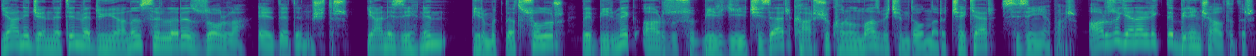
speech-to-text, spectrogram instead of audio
Yani cennetin ve dünyanın sırları zorla elde edilmiştir. Yani zihnin bir mıknatıs olur ve bilmek arzusu bilgiyi çizer, karşı konulmaz biçimde onları çeker, sizin yapar. Arzu genellikle bilinçaltıdır.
